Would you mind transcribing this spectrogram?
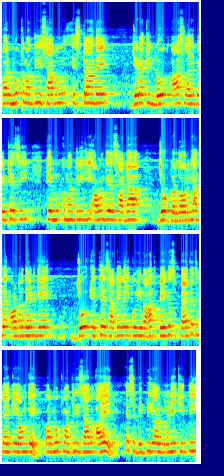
ਪਰ ਮੁੱਖ ਮੰਤਰੀ ਸਾਹਿਬ ਨੂੰ ਇਸ ਤਰ੍ਹਾਂ ਦੇ ਜਿਹੜਾ ਕਿ ਲੋਕ ਆਸ ਲਾਈ ਬੈਠੇ ਸੀ ਕਿ ਮੁੱਖ ਮੰਤਰੀ ਜੀ ਆਉਣਗੇ ਸਾਡਾ, ਜੋ ਗਰਦੌਰੀਆਂ ਦੇ ਆਰਡਰ ਦੇਣਗੇ ਜੋ ਇੱਥੇ ਸਾਡੇ ਲਈ ਕੋਈ ਰਾਹਤ ਪੈਕੇਜ ਪੈਕੇਜ ਲੈ ਕੇ ਆਉਣਗੇ, ਪਰ ਮੁੱਖ ਮੰਤਰੀ ਸਾਹਿਬ ਆਏ, ਇਸ ਬੀਬੀ ਨਾਲ ਮਿਲਣੀ ਕੀਤੀ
